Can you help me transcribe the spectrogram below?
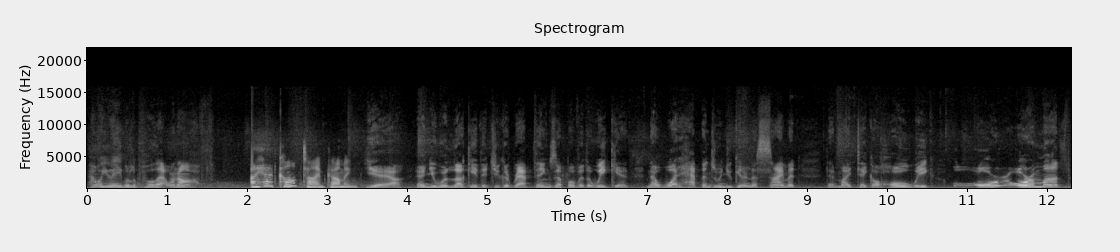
How were you able to pull that one off? I had comp time coming. Yeah, and you were lucky that you could wrap things up over the weekend. Now, what happens when you get an assignment that might take a whole week or or a month?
